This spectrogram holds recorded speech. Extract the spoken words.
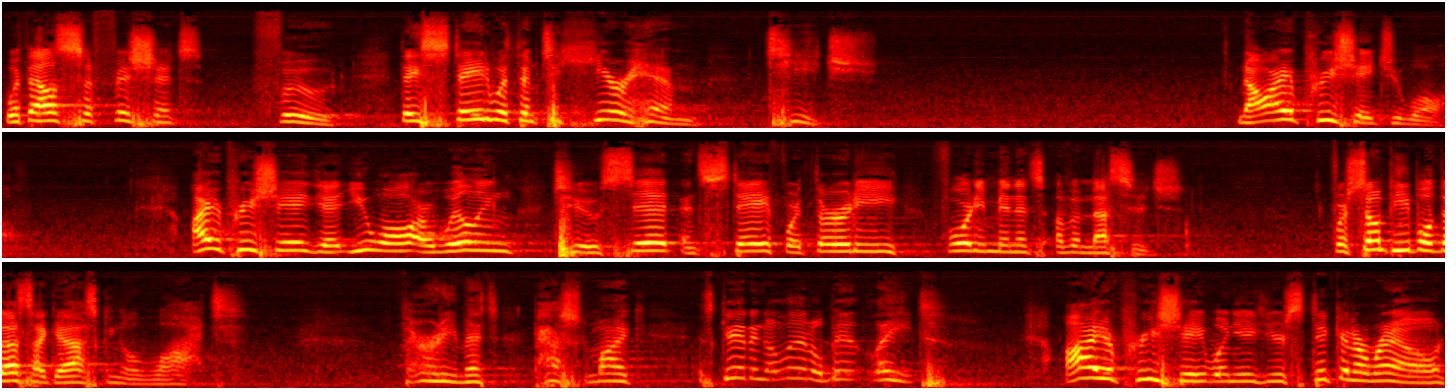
without sufficient food. They stayed with him to hear him teach. Now, I appreciate you all. I appreciate that you all are willing to sit and stay for 30, 40 minutes of a message. For some people, that's like asking a lot. 30 minutes. Pastor Mike, it's getting a little bit late. I appreciate when you, are sticking around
